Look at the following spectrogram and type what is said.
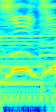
Juju.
